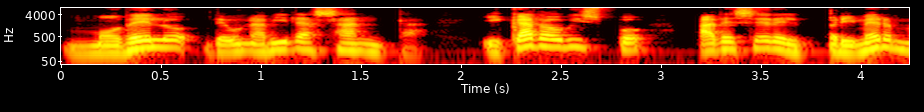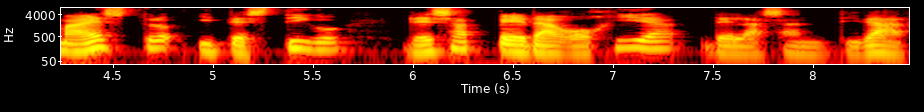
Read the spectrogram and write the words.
modelo de una vida santa y cada obispo ha de ser el primer maestro y testigo de esa pedagogía de la santidad.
